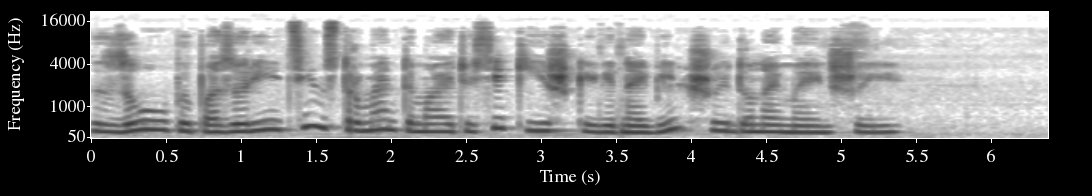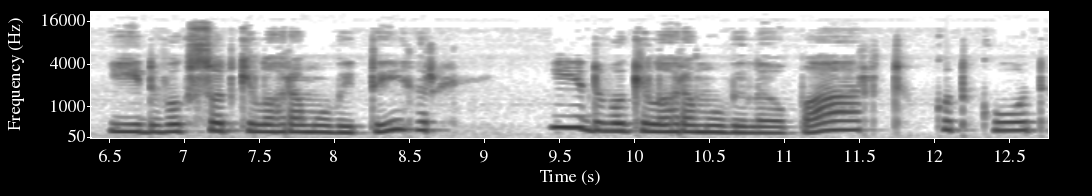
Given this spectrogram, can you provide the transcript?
Зуби, пазурі, ці інструменти мають усі кішки від найбільшої до найменшої. І 200-кілограмовий тигр, і 2-кілограмовий леопард, кот-кот.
